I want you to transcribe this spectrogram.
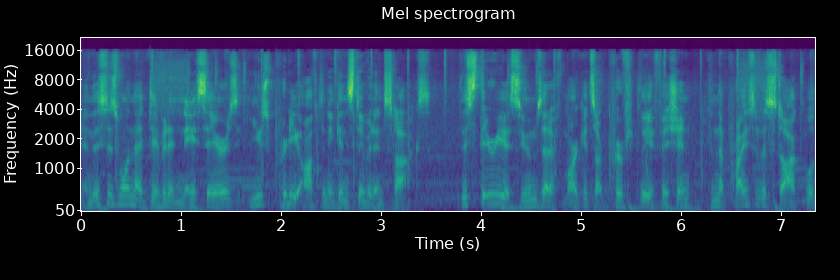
and this is one that dividend naysayers use pretty often against dividend stocks. This theory assumes that if markets are perfectly efficient, then the price of a stock will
